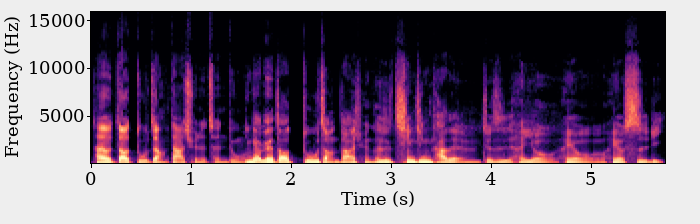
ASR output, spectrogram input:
他有到独掌大权的程度吗？应该没有到独掌大权，可是亲近他的人就是很有、很有、很有势力，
